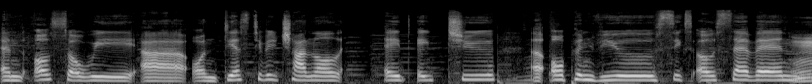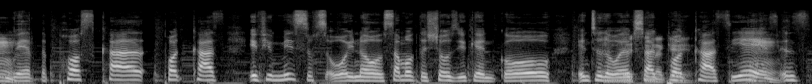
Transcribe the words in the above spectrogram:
And also, we are on DSTV channel 882, uh, Open View 607. Mm. We have the podcast. podcast. If you miss, or, you know, some of the shows, you can go into the And website podcast. Yes, Mm. it's,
